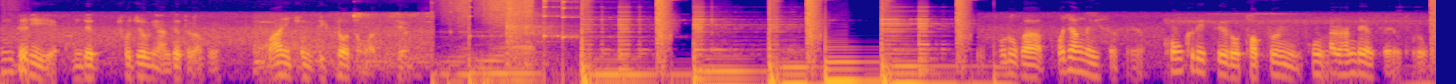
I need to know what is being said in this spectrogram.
핸들이 안 돼, 조정이 안 되더라고요. 많이 좀 미끄러웠던 것 같아요. 도로가 포장돼 있었어요. 콘크리트로 덮은 공사를 한 대였어요, 도로가.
